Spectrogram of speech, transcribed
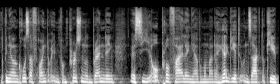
ich bin ja ein großer Freund auch eben vom Personal Branding, äh, CEO Profiling, ja, wo man mal dahergeht und sagt, okay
